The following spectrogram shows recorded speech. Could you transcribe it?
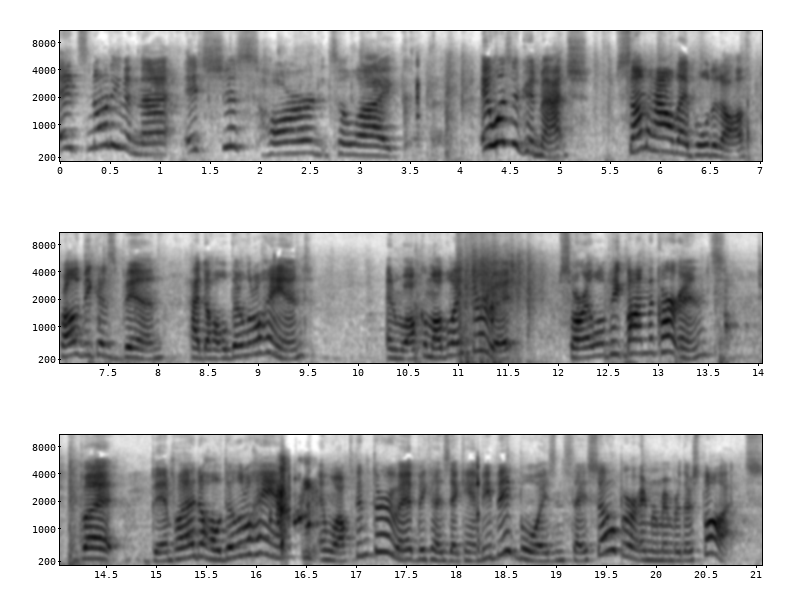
It's not even that. It's just hard to like. It was a good match. Somehow they pulled it off. Probably because Ben had to hold their little hand and walk them all the way through it. Sorry, a little peek behind the curtains, but Ben probably had to hold their little hand and walk them through it because they can't be big boys and stay sober and remember their spots.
